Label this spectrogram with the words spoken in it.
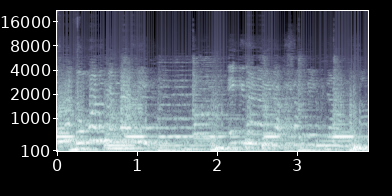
ਮਾਂ ਨੂੰ ਰੋਟੀ ਦੇ ਦੂੰਗਾ ਦੋਵਾਂ ਨੂੰ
